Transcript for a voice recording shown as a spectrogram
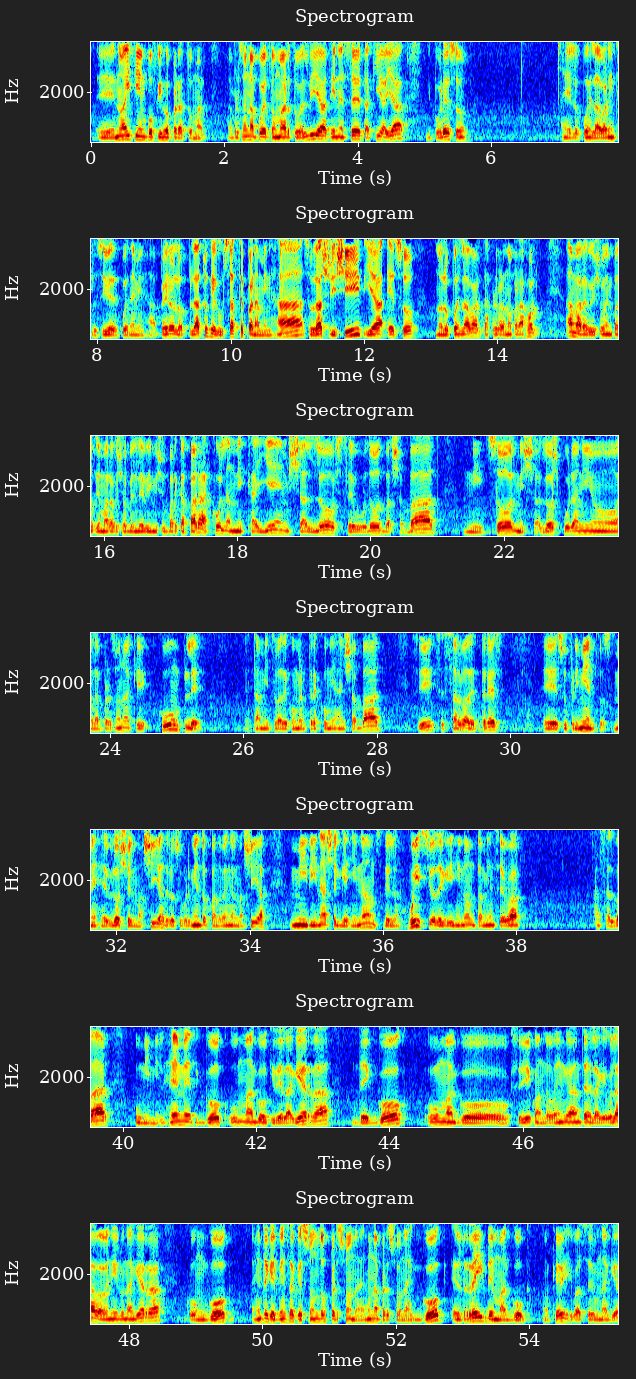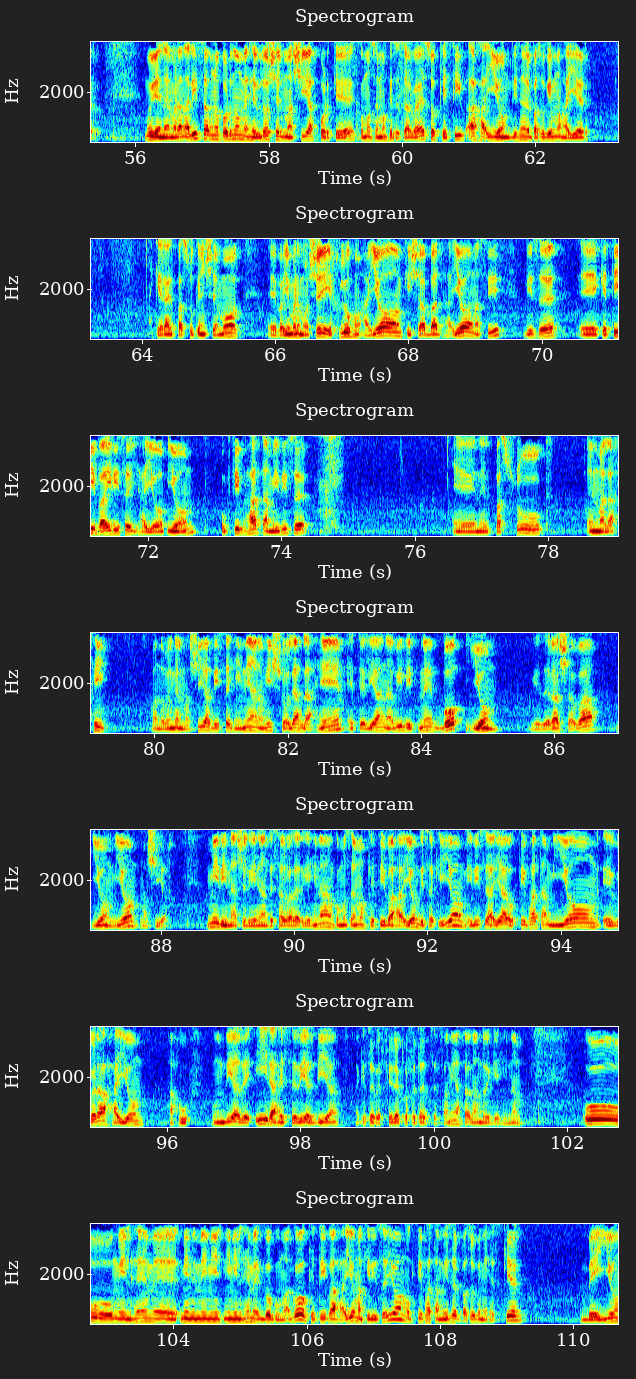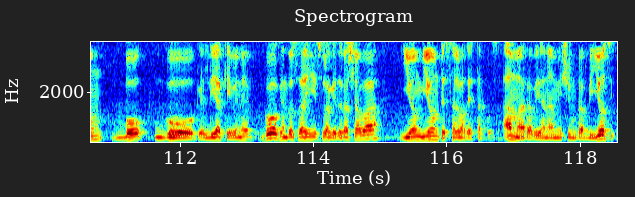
eh, no hay tiempo fijo para tomar. La persona puede tomar todo el día, tiene sed aquí, allá, y por eso eh, lo puedes lavar inclusive después de minha. Pero los platos que usaste para minha, sudash rishit, ya eso no lo puedes lavar, estás preparando para hol. Amarabillo ben paz y amarabillo ben levi mishum barca para kol la mekayem shalosh seudot bashabat nitzol mishalosh puranio. La persona que cumple esta mitzvah de comer tres comidas en Shabbat, ¿sí? se salva de tres eh, sufrimientos. Meheblosh el Mashiach, de los sufrimientos cuando venga el Mashiach. Midinash el Gehinam, del juicio de Gehinam también se va a salvar. Umimilhemet, Gog, Umagog, y de la guerra de Gog, Umagog. ¿sí? Cuando venga antes de la Geulah va a venir una guerra con Gog. Hay gente que piensa que son dos personas, es una persona. Es Gog, el rey de Magog. ¿ok? Y va a ser una guerra. Muy bien, la Emara analiza uno por uno Meheblosh el Mashiach, porque ¿cómo sabemos que se salva eso? Ketiv Ahayom, dicen el pasuk que vimos ayer, que era el pasuk en Shemot, Bayomer eh, Moshe, Ichluho Hayom, Kishabat Hayom, así, dice eh, Ketiv, ahí dice Hayom, Yom, Uktiv Hatam, dice en el pasuk en Malachi, cuando venga el Mashiach, dice Hineano Hi Sholeach Lahem, Etelia Nabi Lifne Bo Yom. Gezerá Shabbat, Yom Yom, Mashiach. Midina Shel Gehinam te salvas del Gehinam. Como sabemos que Tibas Hayom dice aquí Yom y dice allá Uktiv Hatam Yom Ebra Hayom Ahu. Un día de ira, ese día, el día a que se refiere el profeta de Tsefanía, está hablando de Gehinam. U milheme gogumago, que tibas hayom, aquí dice yom, uktiv hatam dice el pasuk en Ezequiel, beyom bo go, que el día que viene go, que entonces ahí hizo la que será Shabbat, Yom Yom te salvas de estas cosas. Ama Rabbi Hanan Mishum Rabbi Yossi.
